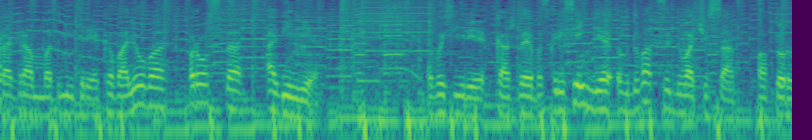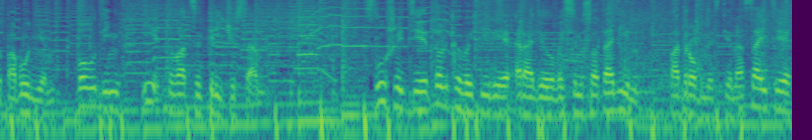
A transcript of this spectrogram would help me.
Программа Дмитрия Ковалева «Просто о вине». В эфире каждое воскресенье в 22 часа, повторы по будням, полдень и 23 часа. Слушайте только в эфире «Радио 801». Подробности на сайте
